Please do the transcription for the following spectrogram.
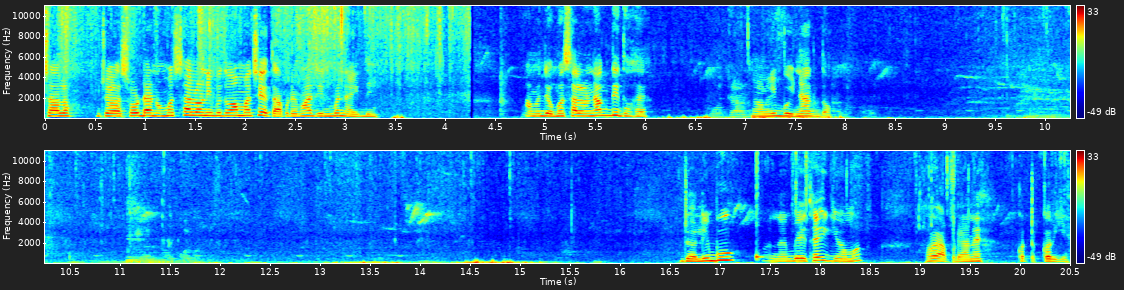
ચાલો જો આ સોડાનો મસાલો ને બધું આમાં છે તો આપણે માજીને બનાવી દઈએ. આમાં જો મસાલો નાખી દીધો હે. લીંબુ નાખ દો. જો લીંબુ અને બે થઈ ગયું આમાં. હવે આપણે આને કટ કરીએ.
